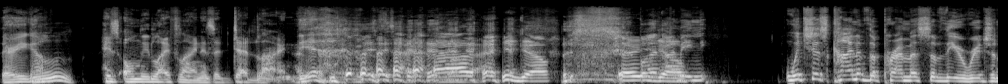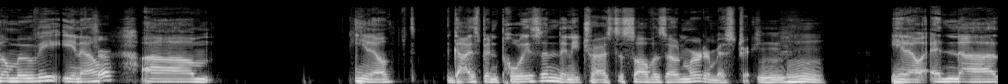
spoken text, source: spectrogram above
there you go. His only lifeline is a deadline. Yeah, there you go. There you but go. I mean, which is kind of the premise of the original movie, you know. Sure. Um, you know, the guy's been poisoned, and he tries to solve his own murder mystery. Mhm. you know and uh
